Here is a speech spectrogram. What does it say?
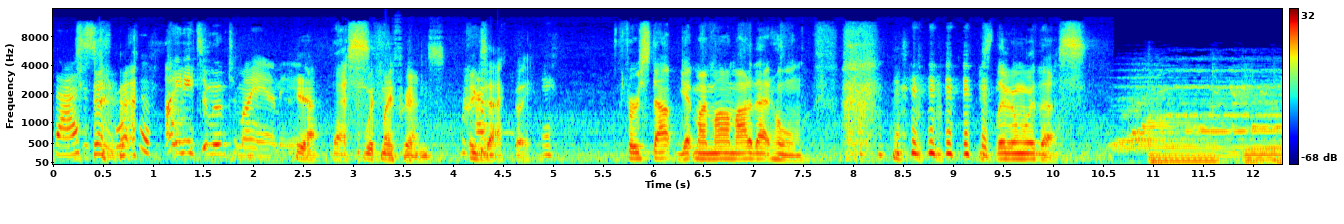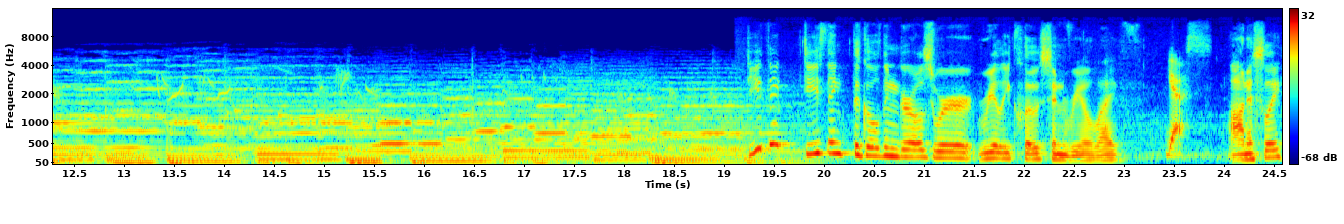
That's true. I need to move to Miami. Yeah. Yes. With my friends. exactly. First stop, get my mom out of that home. She's living with us. Do you think do you think the Golden Girls were really close in real life? yes. Honestly?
